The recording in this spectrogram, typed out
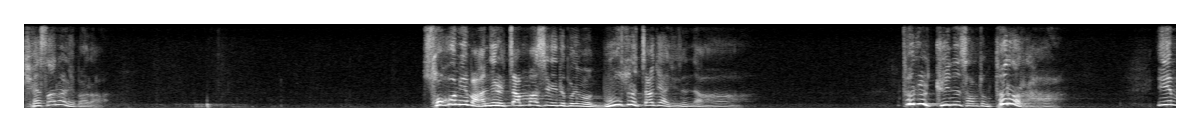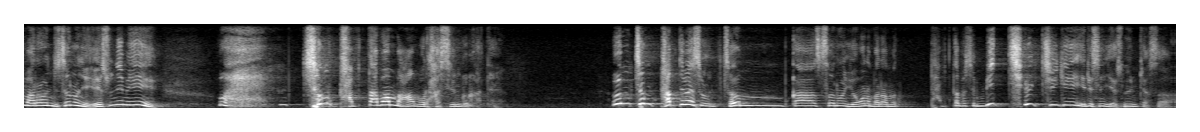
계산을 해봐라. 소금이 만일 짠맛을 잃어버리면 무엇으로 짜게 하겠느냐? 들을 귀 있는 사람 좀 들어라. 이 말은 저는 예수님이 엄청 답답한 마음으로 하시는 것 같아요. 엄청 답답해서 점가서는 용어로 말하면 답답해서 미칠 지경에 이르신 예수님께서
